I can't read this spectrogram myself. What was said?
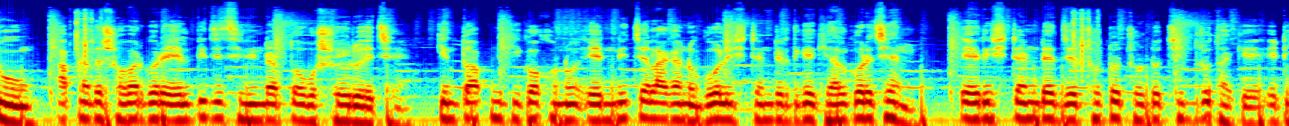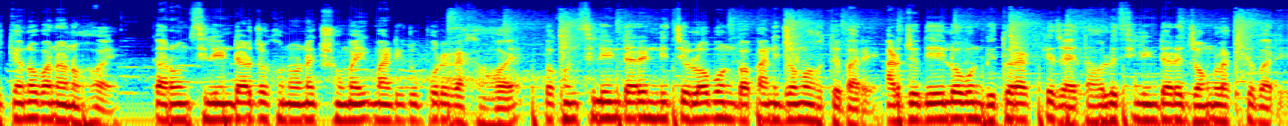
টু আপনাদের সবার ঘরে এলপিজি সিলিন্ডার তো অবশ্যই রয়েছে। কিন্তু আপনি কি কখনো এর নিচে লাগানো গোল স্ট্যান্ডের দিকে খেয়াল করেছেন? এর স্ট্যান্ডে যে ছোট ছোট ছিদ্র থাকে, এটি কেন বানানো হয়? কারণ সিলিন্ডার যখন অনেক সময় মাটির উপরে রাখা হয়, তখন সিলিন্ডারের নিচে লবণ বা পানি জমা হতে পারে। আর যদি এই লবণ ভিতরে আটকে যায়, তাহলে সিলিন্ডারে জং লাগতে পারে।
